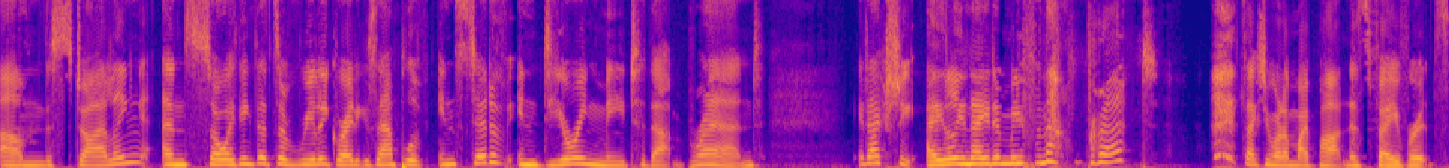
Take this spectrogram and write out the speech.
um, the styling. And so I think that's a really great example of instead of endearing me to that brand, it actually alienated me from that brand. it's actually one of my partner's favorites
